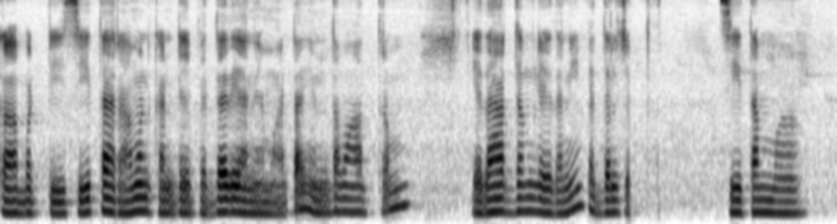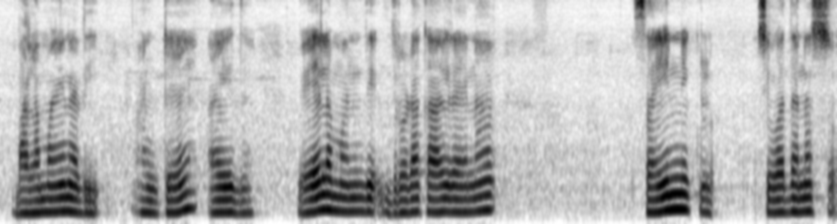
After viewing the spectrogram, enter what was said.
కాబట్టి సీత రాముని కంటే పెద్దది అనే మాట ఎంత మాత్రం యథార్థం లేదని పెద్దలు చెప్తారు. సీతమ్మ బలమైనది అంటే ఐదు వేల మంది దృఢకాయులైన సైనికులు శివధనస్సు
